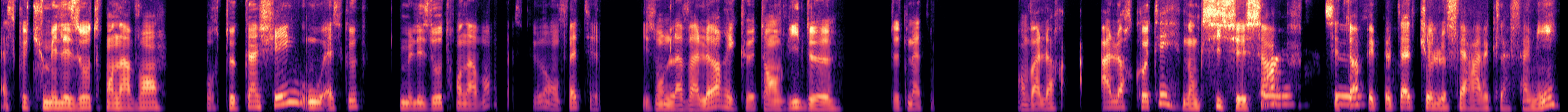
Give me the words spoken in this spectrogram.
Est-ce que tu mets les autres en avant pour te cacher ou est-ce que tu mets les autres en avant parce qu'en fait, heu, ils ont de la valeur et que tu as envie de de te mettre en valeur à leur côté? Donc si c'est ça, c'est top et peut-être que le faire avec la famille,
